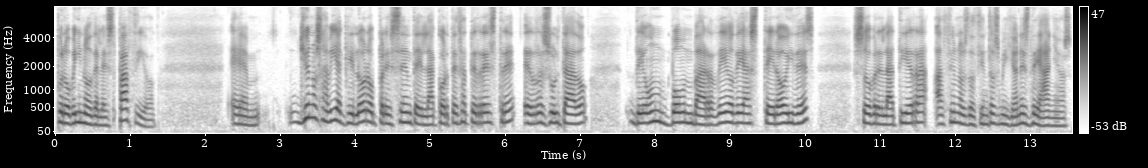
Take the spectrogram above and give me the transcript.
provino del espacio. Em, yo no sabía que el oro presente en la corteza terrestre es resultado de un bombardeo de asteroides sobre la Tierra hace unos 200 millones de años.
